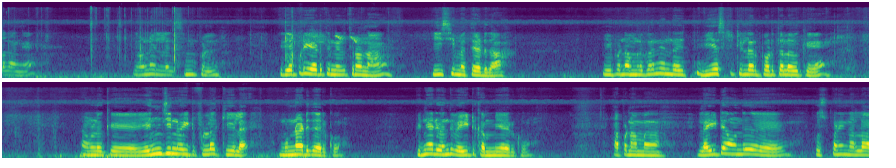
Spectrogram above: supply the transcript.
அவ்வளோதாங்க இது ஒன்றும் இல்லை சிம்பிள் இது எப்படி எடுத்து நிறுத்துகிறோன்னா ஈஸி மெத்தேடு தான். இப்போ நம்மளுக்கு வந்து இந்த விஎஸ்டி டில்லர் பொறுத்தளவுக்கு நம்மளுக்கு என்ஜின் வெயிட் ஃபுல்லாக கீழே முன்னாடி தான் இருக்கும். பின்னாடி வந்து வெயிட் கம்மியாக இருக்கும். அப்போ நம்ம லைட்டாக வந்து புஷ் பண்ணி நல்லா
